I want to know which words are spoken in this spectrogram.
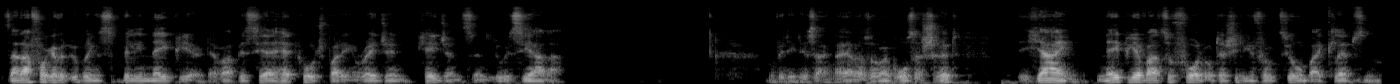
Sein Nachfolger wird übrigens Billy Napier, der war bisher Head Coach bei den Raging Cajuns in Louisiana. Nun will ich dir sagen, naja, das war ein großer Schritt. Jein, Napier war zuvor in unterschiedlichen Funktionen bei Clemson,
